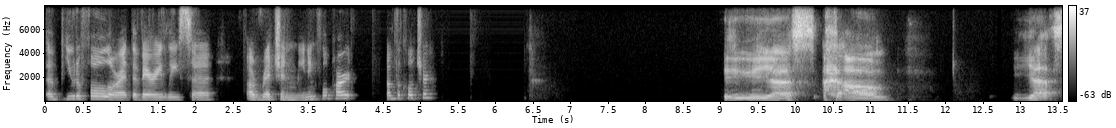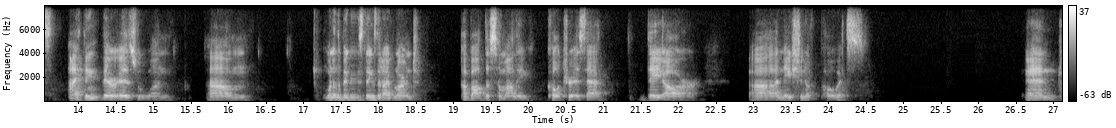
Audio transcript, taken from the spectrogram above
a beautiful or at the very least a, a rich and meaningful part of the culture? Yes. um, yes, I think there is one. Um, one of the biggest things that I've learned about the Somali culture is that they are uh, a nation of poets and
